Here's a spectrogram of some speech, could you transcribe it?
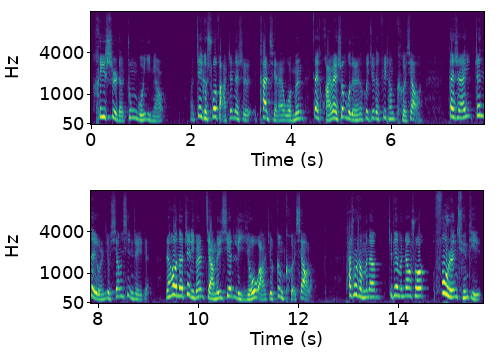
黑市的中国疫苗。啊，这个说法真的是看起来我们在海外生活的人会觉得非常可笑啊。但是哎，真的有人就相信这一点。然后呢，这里边讲的一些理由啊，就更可笑了。他说什么呢？这篇文章说，富人群体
